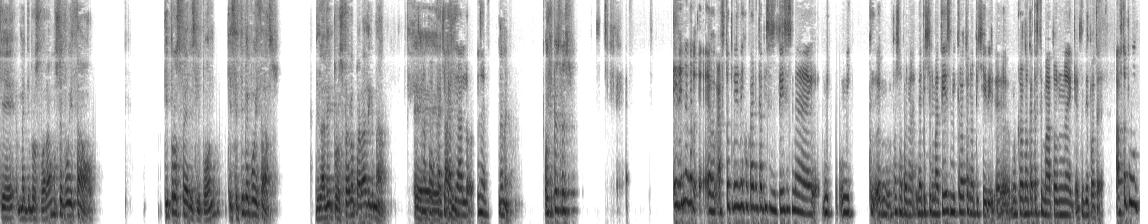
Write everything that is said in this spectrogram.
και με την προσφορά μου σε βοηθάω. Τι προσφέρεις λοιπόν και σε τι με βοηθάς; Δηλαδή προσφέρω παράδειγμα... Ε, να πω κάτι, κάτι άλλο. Ναι. ναι, ναι. Όχι, πες, πες. Ε, είναι, ε, αυτό που ήδη έχω κάνει κάποιες συζητήσεις με πώς να πω, με επιχειρηματίες μικρότερων, επιχειρη, μικρότερων καταστημάτων και οτιδήποτε. Αυτό που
